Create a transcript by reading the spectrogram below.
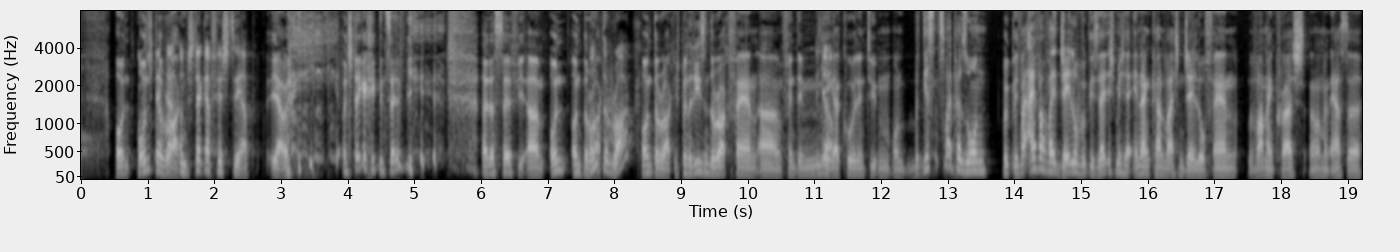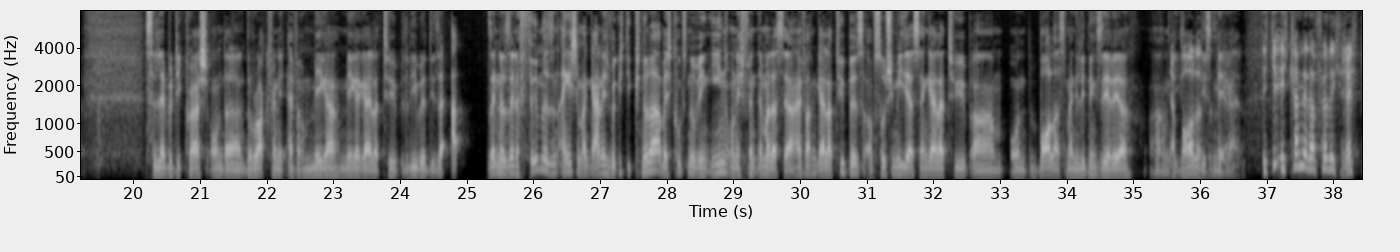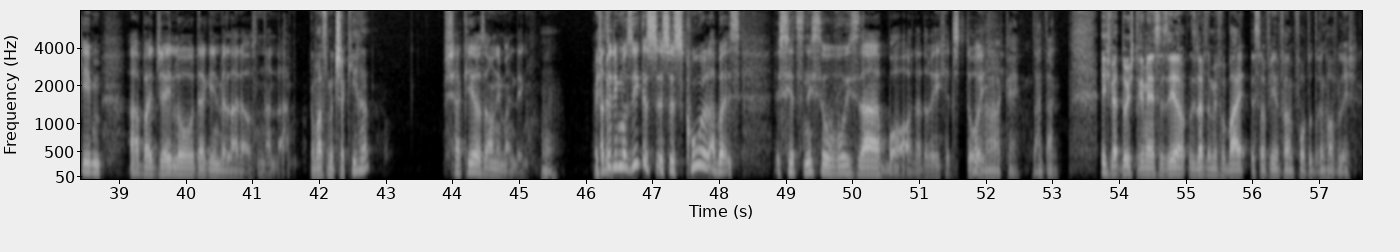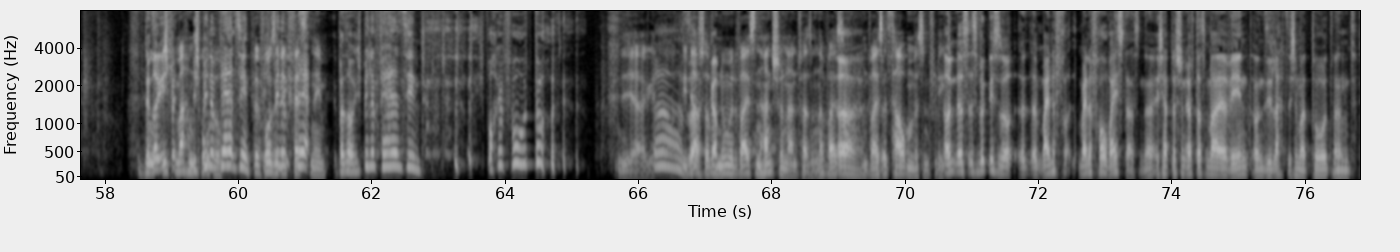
Und, und, The Stecker, Rock. Und Stecker fischt sie ab. ja. und Stecker kriegt den Selfie. Äh, das Selfie. Ähm, und, und The Rock. Und The Rock? Und The Rock. Ich bin ein riesen The Rock-Fan, ähm, finde den Ich mega auch. cool, den Typen. Und dir sind zwei Personen, wirklich, weil einfach weil J-Lo wirklich, seit ich mich erinnern kann, war ich ein J-Lo-Fan, war mein Crush, äh, mein erster Celebrity-Crush. Und äh, The Rock finde ich einfach ein mega, mega geiler Typ. Liebe diese. Seine, seine Filme sind eigentlich immer gar nicht wirklich die Knüller, aber ich gucke es nur wegen ihn und ich finde immer, dass er einfach ein geiler Typ ist. Auf Social Media ist er ein geiler Typ. Ähm, und Ballers, meine Lieblingsserie. Ähm, Ja, die, Baller die ist mega. Geil. Ich, ich kann dir da völlig recht geben, aber bei J-Lo, da gehen wir leider auseinander. Und was mit Shakira? Shakira ist auch nicht mein Ding. Ich Also die Musik ist, ist, ist cool, aber ist, ist jetzt nicht so, wo ich sage, boah, da drehe ich jetzt durch. Ah, okay, na dann. Ich werde durchdrehen, wenn ich sie sehe. Sie läuft an mir vorbei. Ist auf jeden Fall ein Foto drin, hoffentlich. Du, sag ich, ich, bin, ich bin im Fernsehen. Bevor ich sie dich festnehmen. Pass auf, ich bin im Fernsehen. ich brauche ein Foto. Ja, genau. Ah, die so, darfst du aber nur mit weißen Handschuhen anfassen, ne? Weiß, ah, und weiße Tauben müssen fliegen. Und es ist wirklich so, äh, meine, Fra meine Frau weiß das, ne? Ich habe das schon öfters mal erwähnt und sie lacht sich immer tot und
